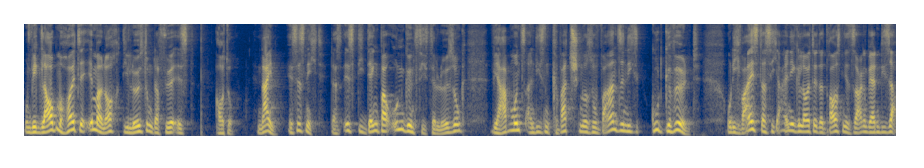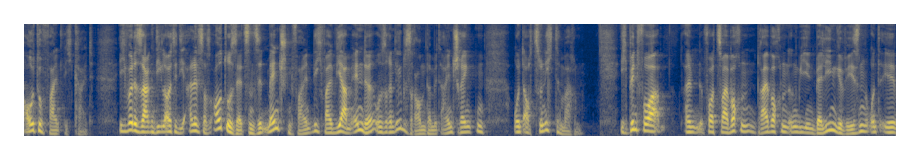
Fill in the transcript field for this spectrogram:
Und wir glauben heute immer noch, die Lösung dafür ist Auto. Nein, ist es nicht. Das ist die denkbar ungünstigste Lösung. Wir haben uns an diesen Quatsch nur so wahnsinnig gut gewöhnt. Und ich weiß, dass sich einige Leute da draußen jetzt sagen werden, diese Autofeindlichkeit. Ich würde sagen, die Leute, die alles aufs Auto setzen, sind menschenfeindlich, weil wir am Ende unseren Lebensraum damit einschränken und auch zunichte machen. Ich bin vor vor zwei Wochen, drei Wochen irgendwie in Berlin gewesen und äh,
